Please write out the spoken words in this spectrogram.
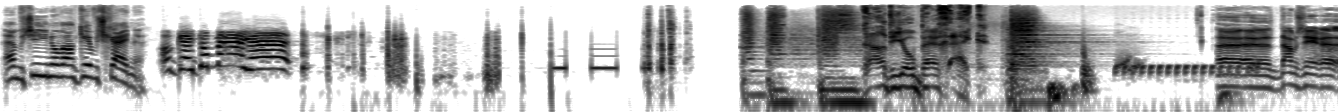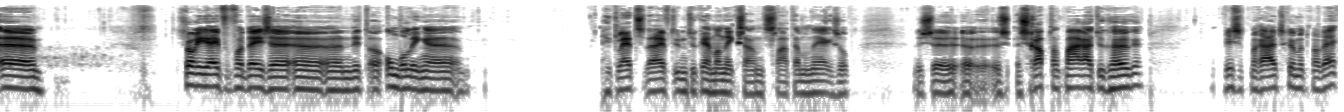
En we zien je nog wel een keer verschijnen. Oké, tot morgen! Radio Bergijk. Eh, eh, dames en heren, eh, sorry even voor deze, dit onderlinge geklets. Daar heeft u natuurlijk helemaal niks aan. Het slaat helemaal nergens op. Dus schrap dat maar uit uw geheugen. Wis het maar uit, gum het maar weg.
